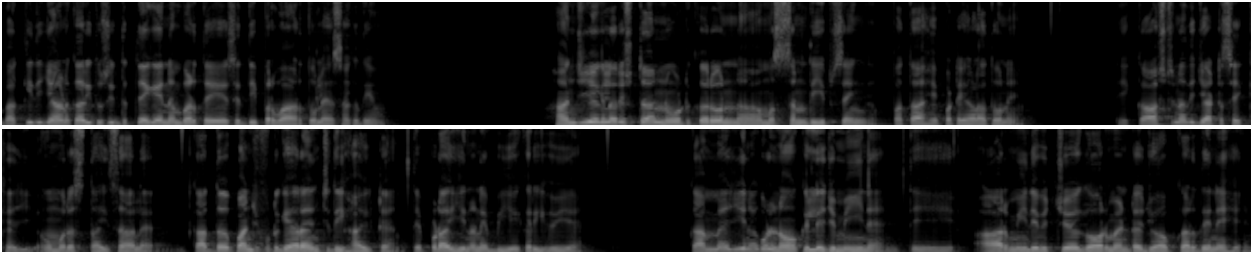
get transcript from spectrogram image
ਬਾਕੀ ਦੀ ਜਾਣਕਾਰੀ ਤੁਸੀਂ ਦਿੱਤੇ ਗਏ ਨੰਬਰ ਤੇ ਸਿੱਧੀ ਪਰਿਵਾਰ ਤੋਂ ਲੈ ਸਕਦੇ ਹੋ। ਹਾਂਜੀ, ਅਗਲਾ ਰਿਸ਼ਤਾ ਨੋਟ ਕਰੋ, ਨਾਮ ਸੰਦੀਪ ਸਿੰਘ, ਪਤਾ ਹੈ ਪਟਿਆਲਾ ਤੋਂ ਨੇ। ਤੇ ਕਾਸਟ ਇਹਨਾਂ ਦੀ ਜੱਟ ਸਿੱਖ ਹੈ ਜੀ, ਉਮਰ 27 ਸਾਲ ਹੈ। ਕੱਦ 5 ਫੁੱਟ 11 ਇੰਚ ਦੀ ਹਾਈਟ ਹੈ ਤੇ ਪੜ੍ਹਾਈ ਇਹਨਾਂ ਨੇ ਬੀਏ ਕਰੀ ਹੋਈ ਹੈ। ਕੰਮ ਹੈ ਜੀ ਇਹਨਾਂ ਕੋਲ 9 ਕਿੱਲੇ ਜ਼ਮੀਨ ਹੈ ਤੇ ਆਰਮੀ ਦੇ ਵਿੱਚ ਗਵਰਨਮੈਂਟ ਜੌਬ ਕਰਦੇ ਨੇ ਇਹ।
